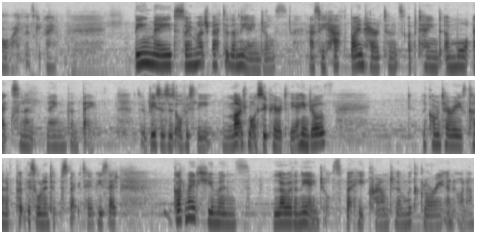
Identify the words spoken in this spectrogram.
All right, let's keep going being made so much better than the angels, as he hath by inheritance obtained a more excellent name than they. So Jesus is obviously much more superior to the angels. The commentaries kind of put this all into perspective. He said, God made humans lower than the angels, but he crowned them with glory and honor.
